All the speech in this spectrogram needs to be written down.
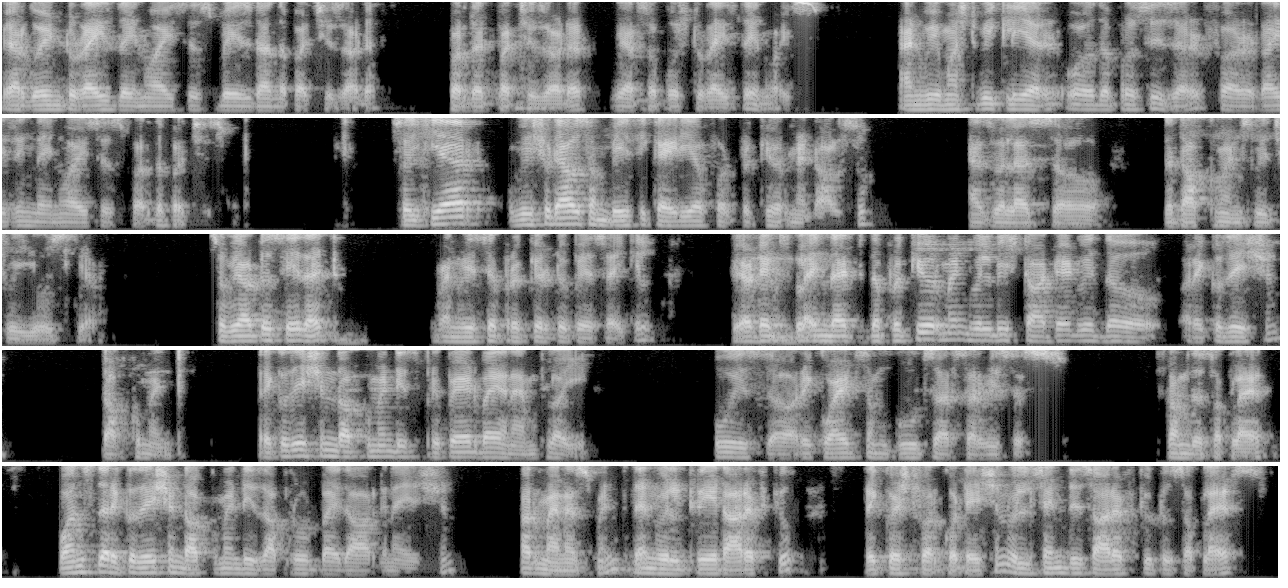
we are going to raise the invoices based on the purchase order. For that purchase order, we are supposed to raise the invoice. And we must be clear over the procedure for raising the invoices for the purchase order. So here we should have some basic idea for procurement also, as well as uh, the documents which we use here. So we have to say that when we say procure to pay cycle, we have to explain that the procurement will be started with the requisition document. Requisition document is prepared by an employee who is uh, required some goods or services from the supplier. Once the requisition document is approved by the organization or management, then we'll create RFQ, request for quotation. We'll send this RFQ to suppliers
